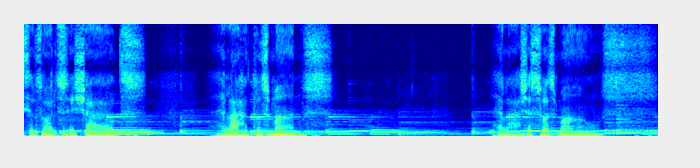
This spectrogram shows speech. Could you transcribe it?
Seus olhos fechados, relaxa tuas manos, relaxa suas mãos,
